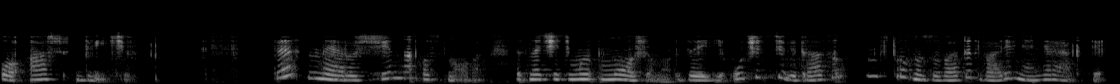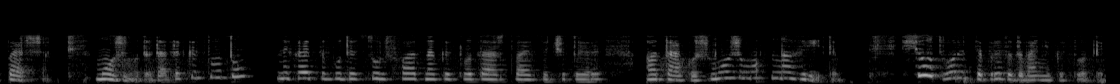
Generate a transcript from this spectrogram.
OH двічі. Це нерозчинна основа. Значить, ми можемо за її участю відразу спрогнозувати два рівняння реакції. Перше, можемо додати кислоту, нехай це буде сульфатна кислота H2SO4, а також можемо нагріти. Що утвориться при додаванні кислоти?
